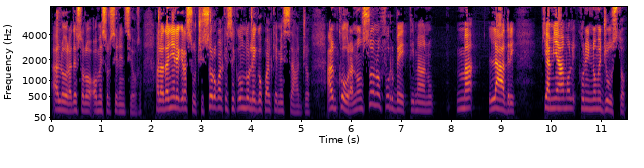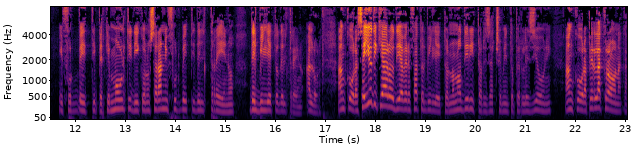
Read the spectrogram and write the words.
Allora, adesso lo, ho messo il silenzioso. Allora, Daniele Grassucci, solo qualche secondo leggo qualche messaggio. Ancora, non sono furbetti, Manu, ma ladri. Chiamiamoli con il nome giusto, i furbetti, perché molti dicono saranno i furbetti del treno, del biglietto del treno. Allora, ancora, se io dichiaro di aver fatto il biglietto, non ho diritto al risarcimento per lesioni? Ancora, per la cronaca,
